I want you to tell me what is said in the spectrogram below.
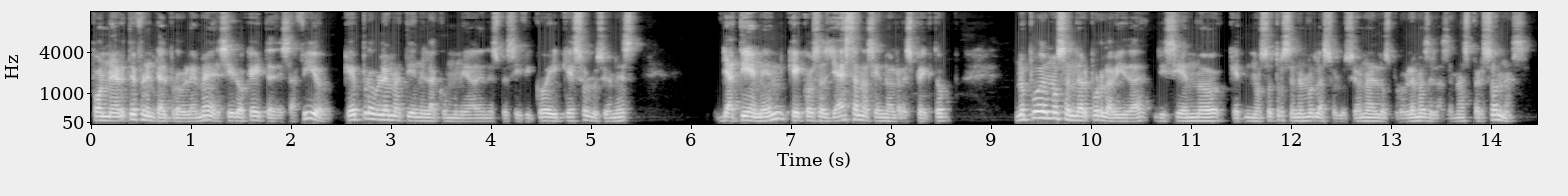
ponerte frente al problema y decir, ok, te desafío. ¿Qué problema tiene la comunidad en específico y qué soluciones ya tienen? ¿Qué cosas ya están haciendo al respecto? No podemos andar por la vida diciendo que nosotros tenemos la solución a los problemas de las demás personas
